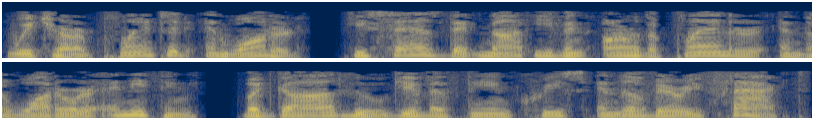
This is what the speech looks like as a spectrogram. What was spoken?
which are planted and watered, he says that not even are the planter and the waterer anything, but God who giveth the increase and the very fact,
